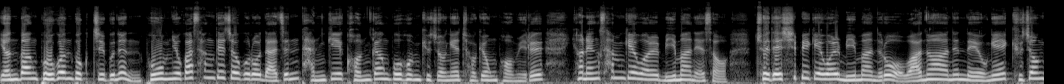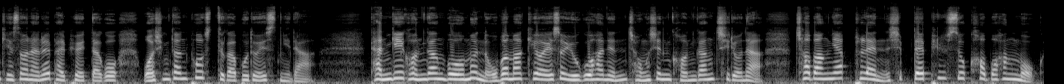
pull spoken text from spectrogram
연방보건복지부는 보험료가 상대적으로 낮은 단기 건강보험 규정의 적용 범위를 현행 3개월 미만에서 최대 12개월 미만으로 완화하는 내용의 규정 개선안을 발표했다고 워싱턴 포스트가 보도했습니다. 단기 건강보험은 오바마 케어에서 요구하는 정신건강치료나 처방약 플랜 10대 필수 커버 항목,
